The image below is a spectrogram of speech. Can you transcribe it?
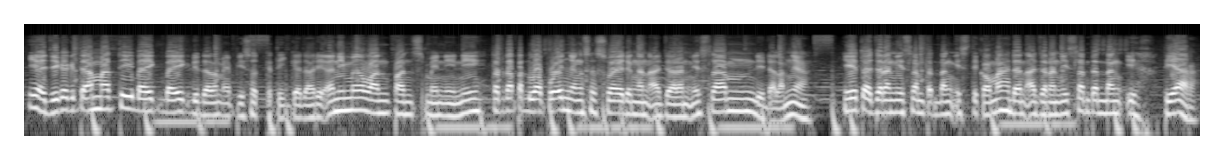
Ya, jika kita amati baik-baik di dalam episode ketiga dari anime One Punch Man ini, terdapat dua poin yang sesuai dengan ajaran Islam di dalamnya, yaitu ajaran Islam tentang istiqomah dan ajaran Islam tentang ikhtiar.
